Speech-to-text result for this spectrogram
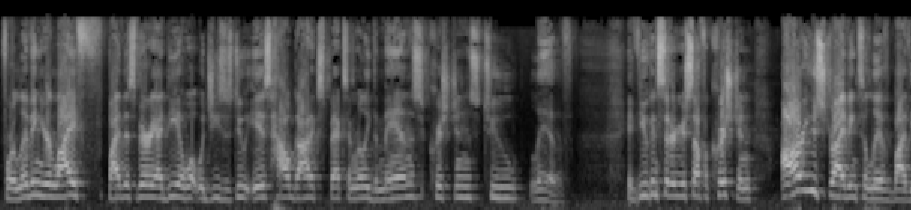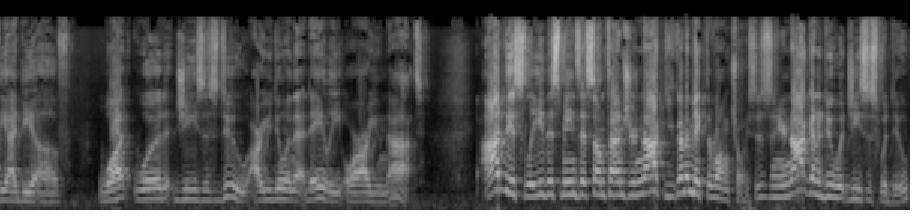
For living your life by this very idea, what would Jesus do, is how God expects and really demands Christians to live. If you consider yourself a Christian, are you striving to live by the idea of what would Jesus do? Are you doing that daily or are you not? Obviously, this means that sometimes you're not you're going to make the wrong choices and you're not going to do what Jesus would do.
